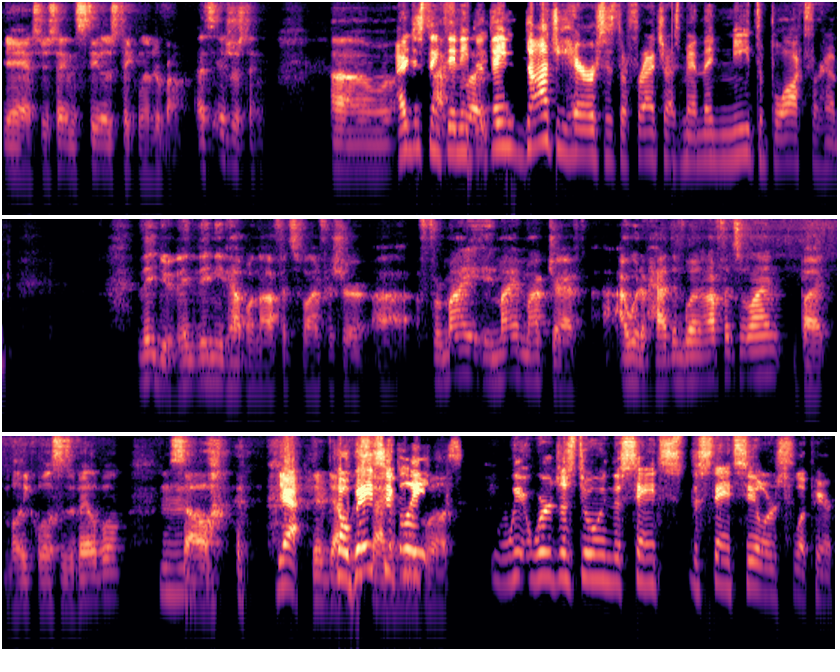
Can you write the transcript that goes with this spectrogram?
yeah, so you're saying the Steelers take Linderbaum. That's interesting. Um, I just think I they need like, they Najee Harris is the franchise man. They need to block for him. They do. They, they need help on the offensive line for sure. Uh, for my in my mock draft, I would have had them going offensive line, but Malik Willis is available, mm-hmm. so yeah. so basically, we, we're just doing the Saints the Saints Steelers flip here.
